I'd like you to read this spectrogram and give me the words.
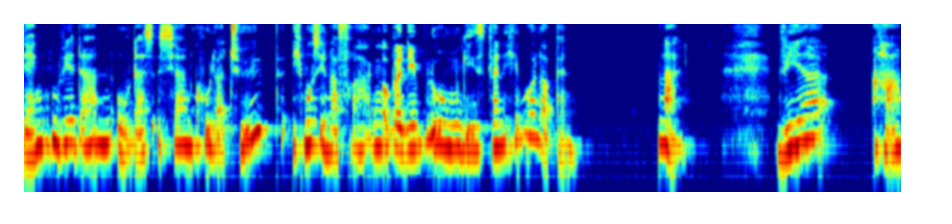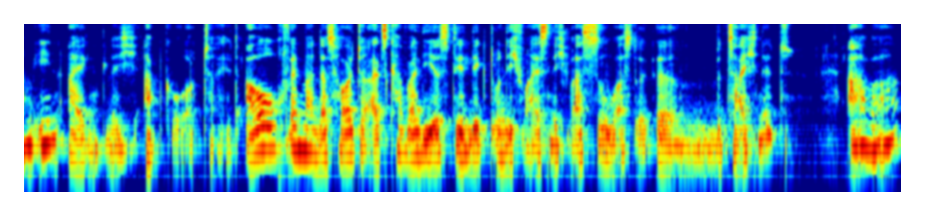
Denken wir dann, oh, das ist ja ein cooler Typ, ich muss ihn mal fragen, ob er die Blumen gießt, wenn ich im Urlaub bin. Nein. Wir haben ihn eigentlich abgeurteilt. Auch wenn man das heute als Kavaliersdelikt und ich weiß nicht was sowas äh, bezeichnet. Aber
